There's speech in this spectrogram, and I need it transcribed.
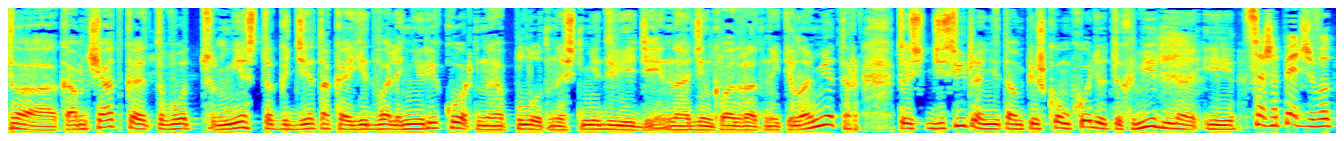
Да, Камчатка – это вот место, где такая едва ли не рекордная плотность медведей на один квадратный километр. То есть, действительно, они там пешком ходят, их видно. И... Саша, опять же, вот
